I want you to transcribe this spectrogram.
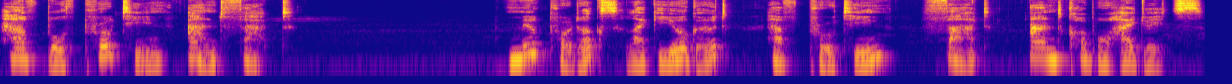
have both protein and fat. Milk products like yogurt have protein, fat, and carbohydrates.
